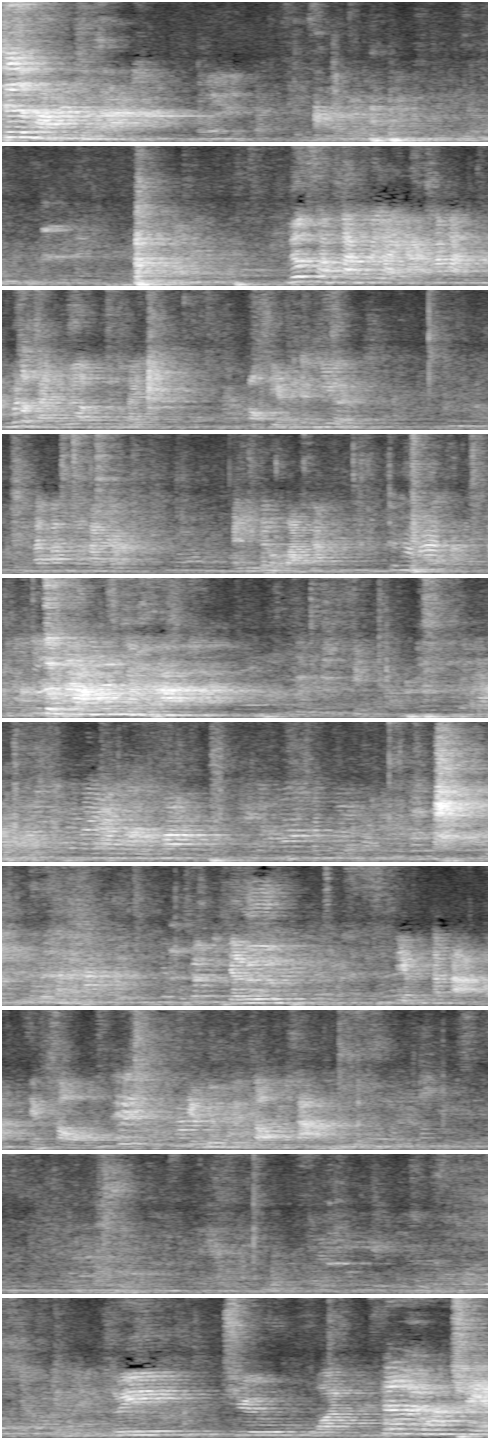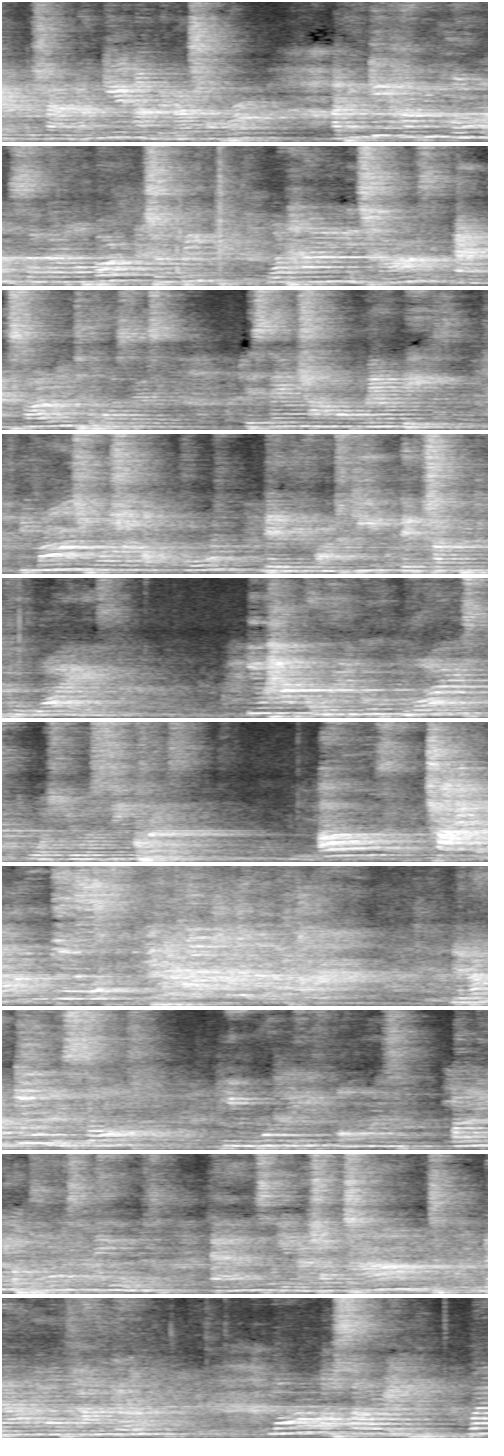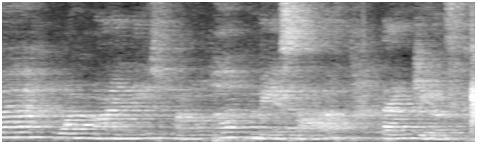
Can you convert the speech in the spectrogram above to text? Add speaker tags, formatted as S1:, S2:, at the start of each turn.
S1: ชื่อจุฑามาศเขียวสะอาดค่ะ
S2: เรื่องซ้ำกันไม่เป็นไรนะถ้ามันคุณไม่สนใจในเรื่องสนใจออกเสียงให้เต็มที่เลยตั้งตั้งนะครับจากอันนี้กระหนกวันครับจุธา
S3: มาศค่ะ
S2: จุฑา
S1: มา
S2: อย่าลืม เสียงต่างๆเนาะเสียงสองเสียงหนึ่งเสียงสองเสียงสาม three two one
S1: Hello everyone, today I will share donkey and the grasshopper. A donkey having horns, a grasshopper jumping, what hiding in chance and desiring to possess the same charm of melodies. The march worship of course, they live on to give them such beautiful voice. You have a very good voice. What's your secret?
S3: Oh, try the morning
S1: The donkey resolved he would live on only upon his bills, and in a short time die of hunger. Moral of story, where one mind is another may starve. Thank you.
